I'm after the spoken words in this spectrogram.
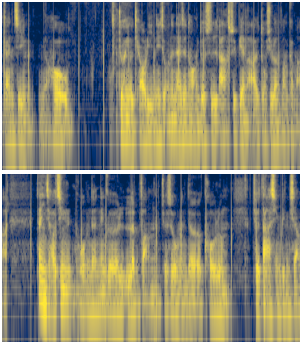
干净，然后就很有条理那种。那男生通常都是啊随便啦，东西乱放干嘛？但你只要进我们的那个冷房，就是我们的 cold room，就是大型冰箱。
